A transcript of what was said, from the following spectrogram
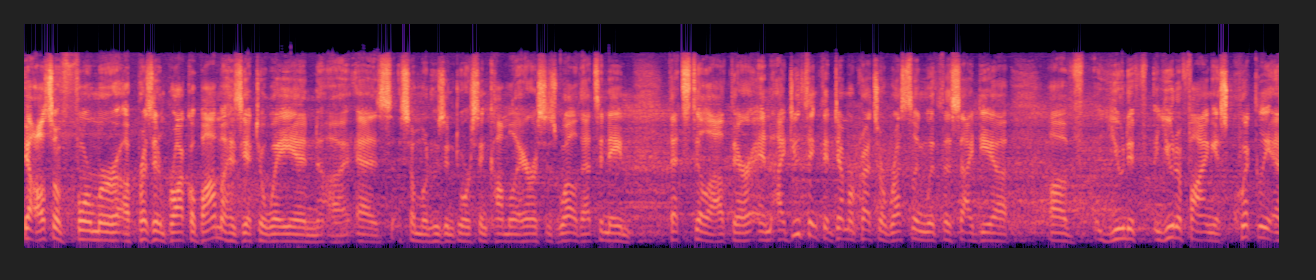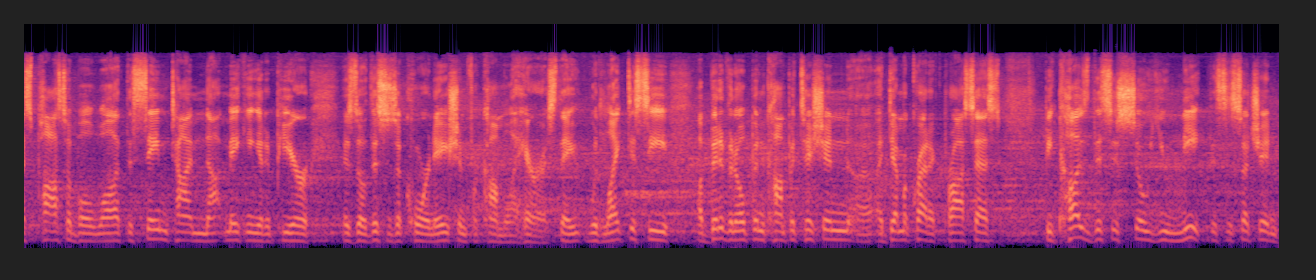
Yeah, also former uh, President Barack Obama has yet to weigh in uh, as someone who's endorsing Kamala Harris as well. That's a name that's still out there. And I do think that Democrats are wrestling with this idea of unif unifying as quickly as possible while at the same time not making it appear as though this is a coronation for Kamala Harris. They would like to see a bit of an open competition, uh, a democratic process, because this is so unique. This is such an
